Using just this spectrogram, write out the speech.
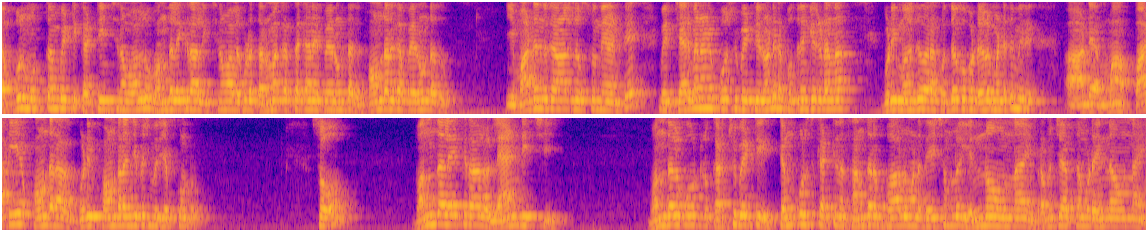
డబ్బులు మొత్తం పెట్టి కట్టించిన వాళ్ళు వందల ఎకరాలు ఇచ్చిన వాళ్ళు కూడా ధర్మకర్తగానే పేరు ఉంటుంది ఫౌండర్గా పేరు ఉండదు. ఈ మాట ఎందుకు అనాల్సి వస్తుంది అంటే మీరు చైర్మన్ అని పోస్ట్ పెట్టిరు అంటే రేపు పొద్దున ఎక్కడన్నా గుడి మధ్య ద్వారా కొద్ది గొప్ప డెవలప్మెంట్ అయితే మీరు అంటే మా పార్టీయే ఫౌండర్ ఆ గుడి ఫౌండర్ అని చెప్పేసి మీరు చెప్పుకుంటారు. సో వందల ఎకరాలు ల్యాండ్ ఇచ్చి వందల కోట్లు ఖర్చు పెట్టి టెంపుల్స్ కట్టిన సందర్భాలు మన దేశంలో ఎన్నో ఉన్నాయి. ప్రపంచవ్యాప్తంగా కూడా ఎన్నో ఉన్నాయి.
